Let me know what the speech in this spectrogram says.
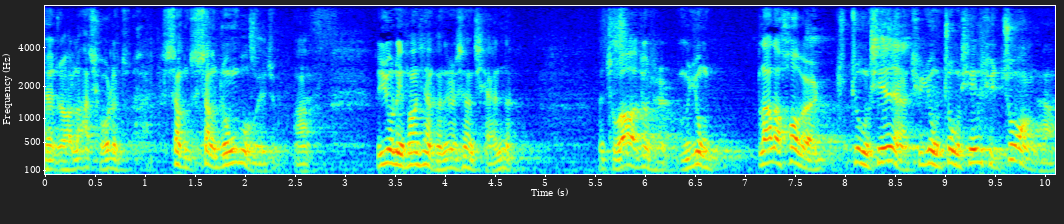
上旋主要拉球的上上中部为主啊，用力方向肯定是向前的，主要就是我们用拉到后边重心啊，去用重心去撞它，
